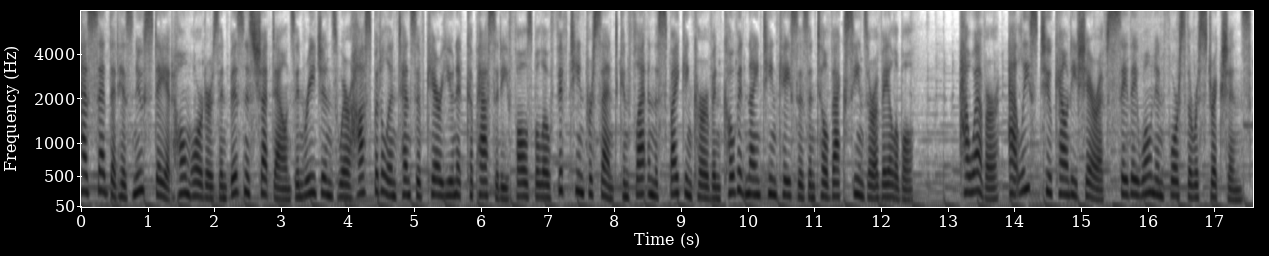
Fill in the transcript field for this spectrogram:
has said that his new stay-at-home orders and business shutdowns in regions where hospital intensive care unit capacity falls below 15% can flatten the spiking curve in COVID-19 cases until vaccines are available. However, at least two county sheriffs say they won't enforce the restrictions.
